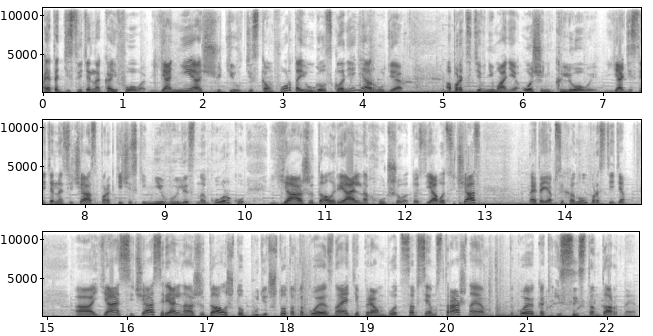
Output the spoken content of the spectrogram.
это действительно кайфово. Я не ощутил дискомфорта и угол склонения орудия, обратите внимание, очень клевый. Я действительно сейчас практически не вылез на горку. Я ожидал реально худшего. То есть я вот сейчас... Это я психанул, простите. А, я сейчас реально ожидал, что будет что-то такое, знаете, прям вот совсем страшное. Такое, как исы стандартное.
